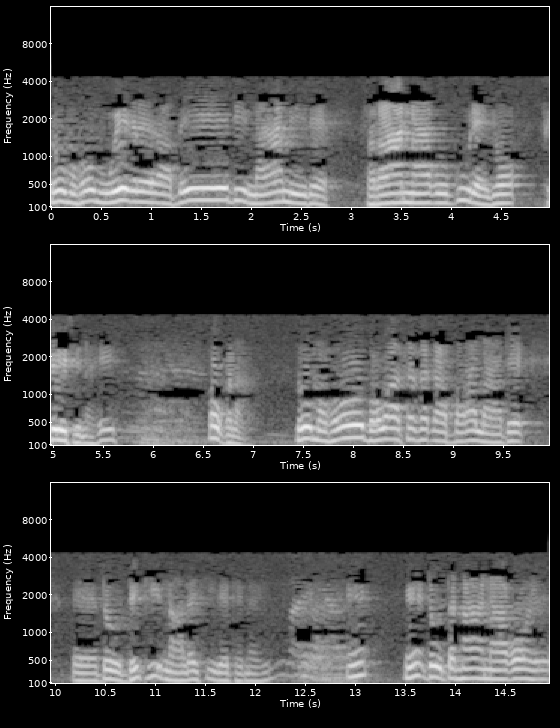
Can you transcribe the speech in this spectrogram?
တို့မဟုတ်မွေးကြတဲ့ကဘေးတိနာနေတဲ့သရနာကိုကုတဲ့ရောဖေးတယ်ဟဲ့ဟုတ်ကလားတို့မဟုတ်ဘဝဆက်ဆက်ကပါလာတဲ့အဲတို့ဒိဋ္ဌိအနာလည်းရှိတယ်ထင်တယ်ဟင်ဟင်တို့တဏှာအနာကောဟဲ့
